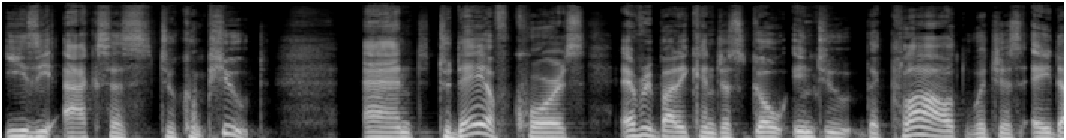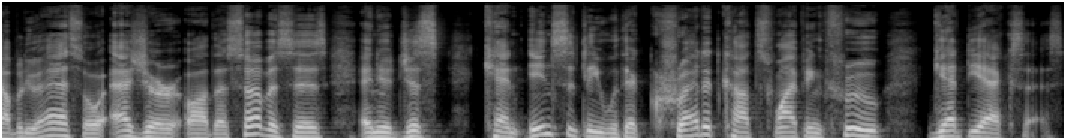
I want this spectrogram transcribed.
easy access to compute. And today, of course, everybody can just go into the cloud, which is AWS or Azure or other services, and you just can instantly, with your credit card swiping through, get the access.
